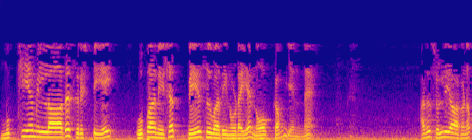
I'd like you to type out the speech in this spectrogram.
முக்கியமில்லாத சிருஷ்டியை உபனிஷத் பேசுவதனுடைய நோக்கம் என்ன? அது சொல்லியாகணும்.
